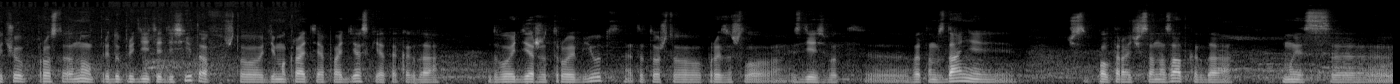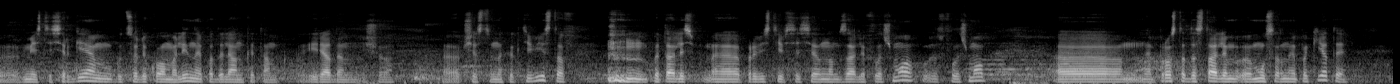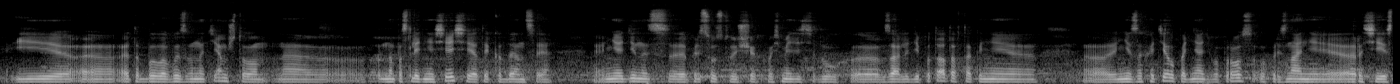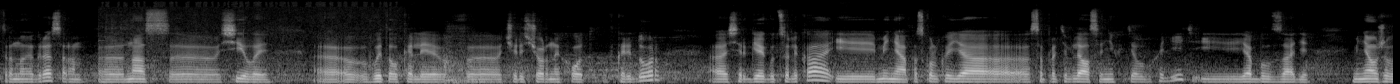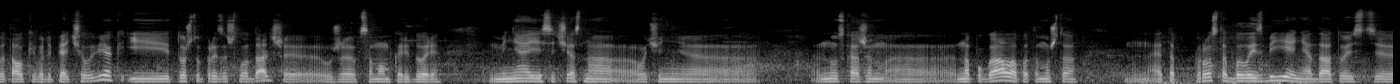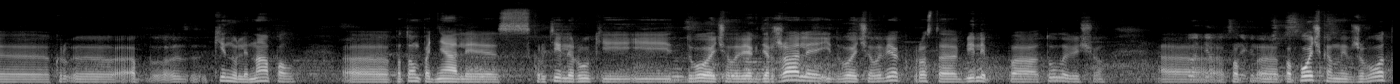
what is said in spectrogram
Хочу просто ну, предупредить одесситов, что демократия по-одесски это когда двое держат, трое бьют. Это то, что произошло здесь, вот э, в этом здании полтора часа назад, когда мы с, э, вместе с Сергеем Гуцалюком, Алиной Подолянкой там, и рядом еще э, общественных активистов пытались провести в сессионном зале флешмоб, флешмоб. Просто достали мусорные пакеты, и э, это было вызвано тем, что э, на последней сессии этой каденции э, ни один из присутствующих 82 э, в зале депутатов так и не, не захотел поднять вопрос о признании России страной-агрессором. Нас силой вытолкали в- через черный ход в коридор Сергея Гуцуляка и меня, поскольку я сопротивлялся, не хотел выходить, и я был сзади. Меня уже выталкивали пять человек, и то, что произошло дальше, уже в самом коридоре, меня, если честно, очень, э, ну, скажем, э, напугало, потому что это просто было избиение, да, то есть э, э, э, кинули на пол, э, потом подняли, скрутили руки, и двое человек держали, и двое человек просто били по туловищу, э, по, э, по почкам и в живот.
